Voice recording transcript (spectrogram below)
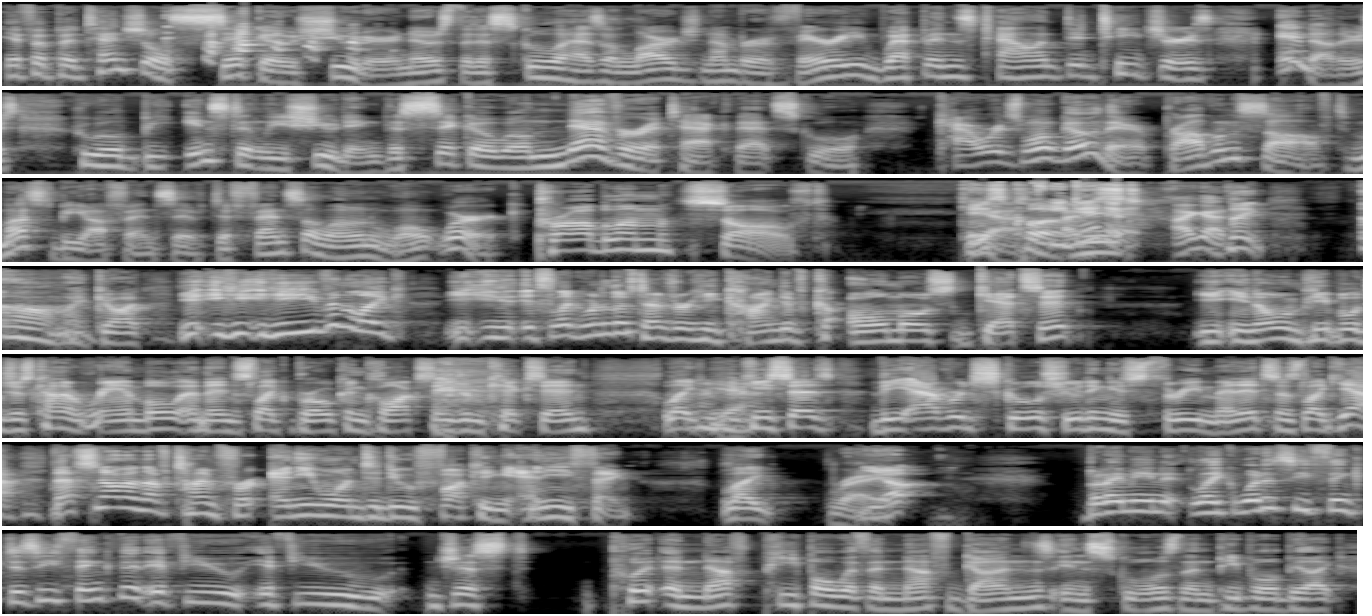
If a potential sicko shooter knows that a school has a large number of very weapons talented teachers and others who will be instantly shooting, the sicko will never attack that school. Cowards won't go there. Problem solved. Must be offensive. Defense alone won't work. Problem solved. case Yeah. closed. He I did mean, it. I got Like, oh my god. He, he, he even like, he- it's like one of those times where he kind of almost gets it. You, you know when people just kind of ramble and then it's like broken clock syndrome kicks in like he says the average school shooting is three minutes and it's like yeah that's not enough time for anyone to do fucking anything like Right. Yep. But I mean, like, what does he think? Does he think that if you if you just put enough people with enough guns in schools, then people will be like,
